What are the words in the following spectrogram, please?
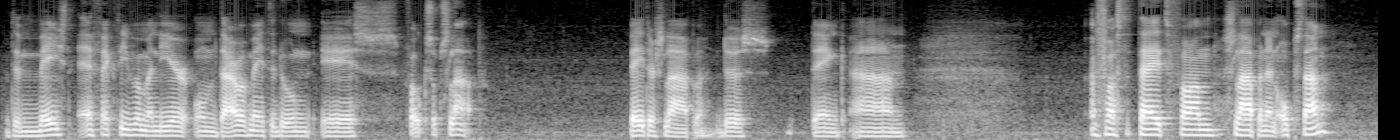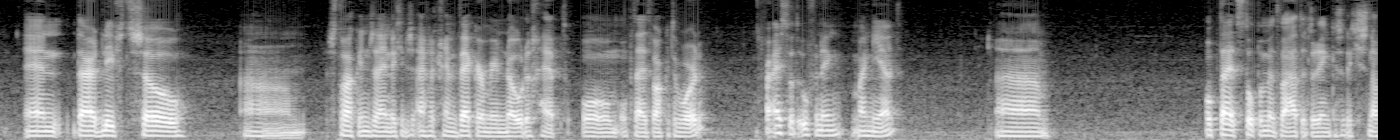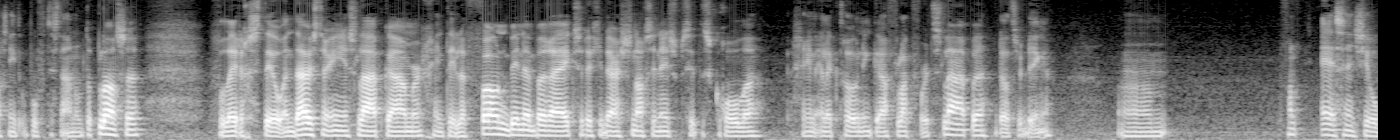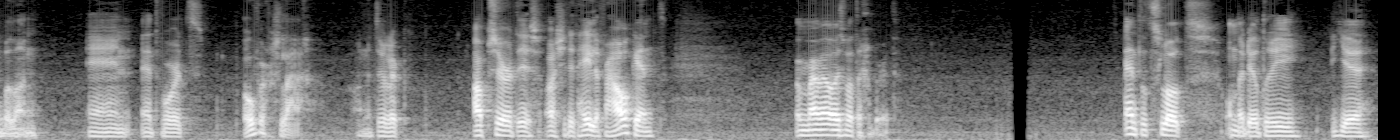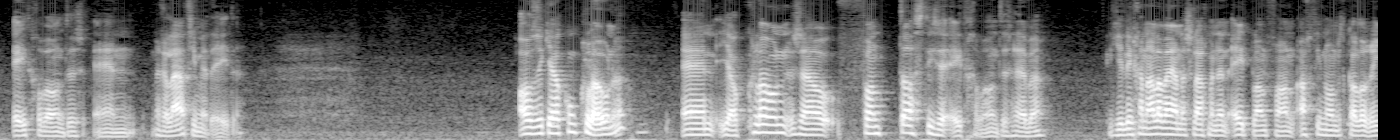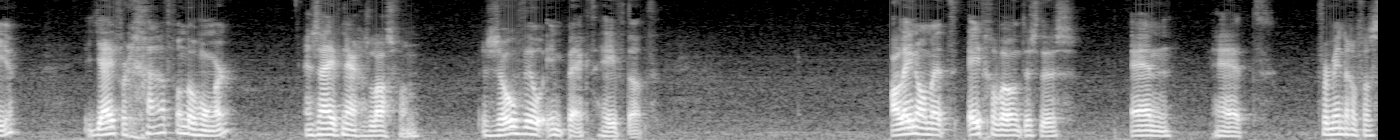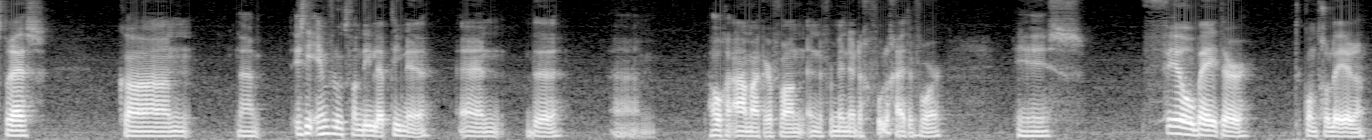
de meest effectieve manier om daar wat mee te doen is focus op slaap. Beter slapen. Dus denk aan een vaste tijd van slapen en opstaan. En daar het liefst zo um, strak in zijn dat je dus eigenlijk geen wekker meer nodig hebt om op tijd wakker te worden. Vereist wat oefening, maakt niet uit. Um, op tijd stoppen met water drinken, zodat je s'nachts niet op hoeft te staan om te plassen. Volledig stil en duister in je slaapkamer. Geen telefoon binnen bereik, zodat je daar s'nachts ineens op zit te scrollen. Geen elektronica vlak voor het slapen, dat soort dingen. Um, van essentieel belang. En het wordt overgeslagen. Natuurlijk absurd is als je dit hele verhaal kent. Maar wel eens wat er gebeurt. En tot slot, onderdeel 3, je eetgewoontes en relatie met eten. Als ik jou kon klonen en jouw kloon zou fantastische eetgewoontes hebben. Jullie gaan allebei aan de slag met een eetplan van 1800 calorieën. Jij vergaat van de honger en zij heeft nergens last van. Zoveel impact heeft dat. Alleen al met eetgewoontes dus en het verminderen van stress kan nou, is die invloed van die leptine en de um, hoge aanmaak ervan en de verminderde gevoeligheid ervoor is veel beter te controleren.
